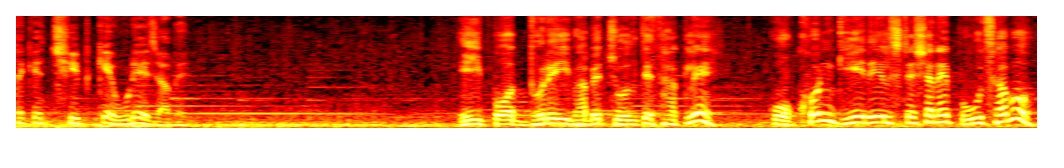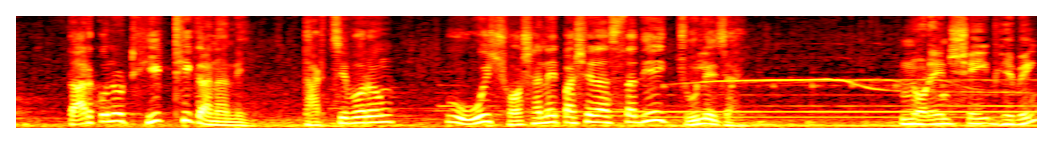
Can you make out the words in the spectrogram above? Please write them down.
থেকে ছিপকে উড়ে যাবে। এই পথ ধরে এইভাবে চলতে থাকলে কখন গিয়ে রেল স্টেশনে পৌঁছাবো তার কোনো ঠিক ঠিকানা নেই। তার চেয়ে বরং ওই শ্মশানের পাশে রাস্তা দিয়েই চলে যায়। নরেন সেই ভেবেই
